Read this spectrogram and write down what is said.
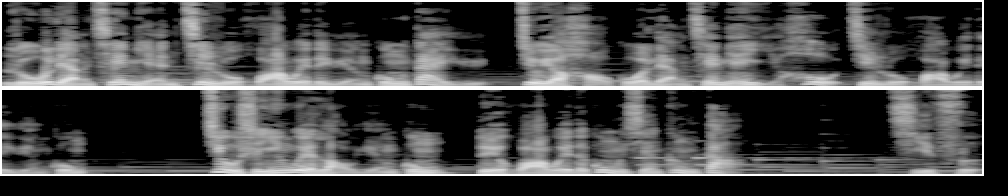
如两千年进入华为的员工待遇就要好过两千年以后进入华为的员工，就是因为老员工对华为的贡献更大。其次，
